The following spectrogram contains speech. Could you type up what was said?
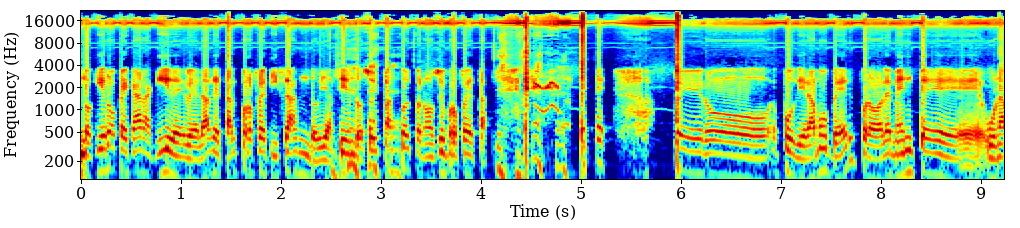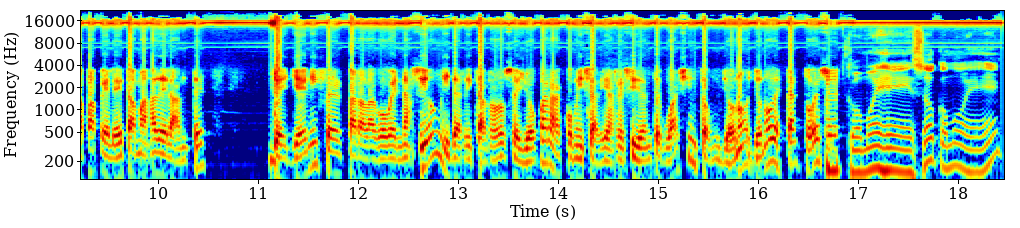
no quiero pecar aquí de verdad de estar profetizando y haciendo, soy pastor pero no soy profeta. pero pudiéramos ver probablemente una papeleta más adelante de Jennifer para la gobernación y de Ricardo Rosselló para comisaría residente Washington. Yo no, yo no descarto eso. ¿Cómo es eso? ¿Cómo es?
